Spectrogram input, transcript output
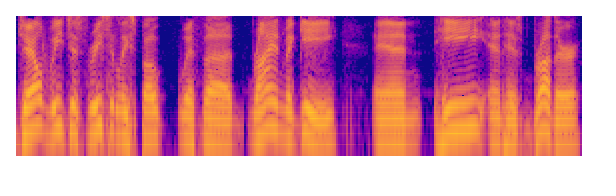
Gerald, we just recently spoke with uh, Ryan McGee, and he and his brother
